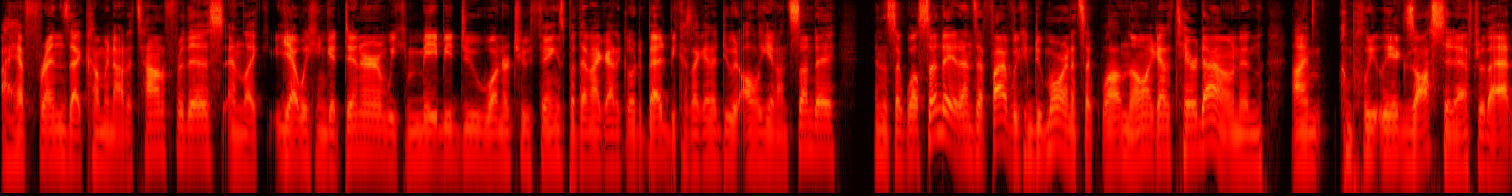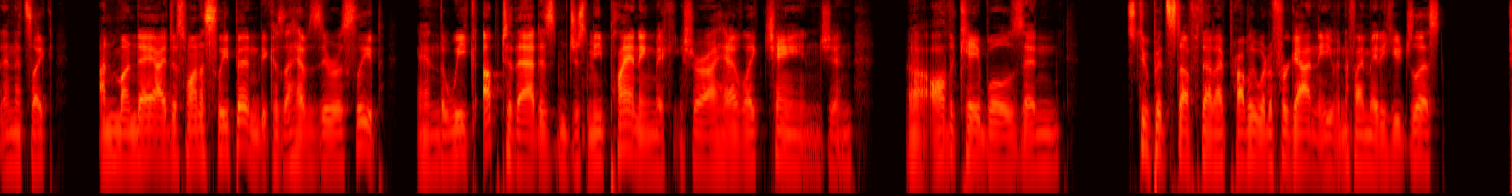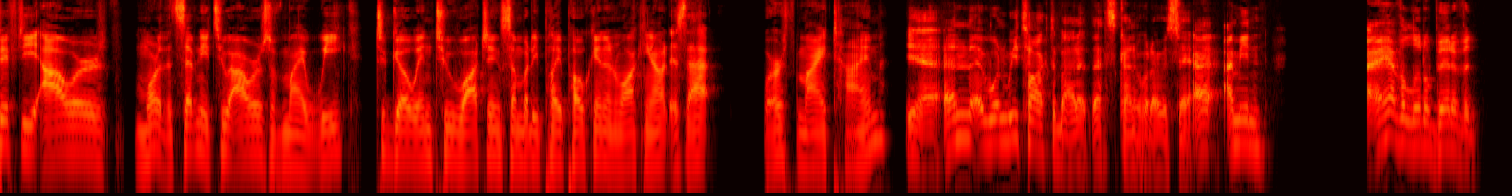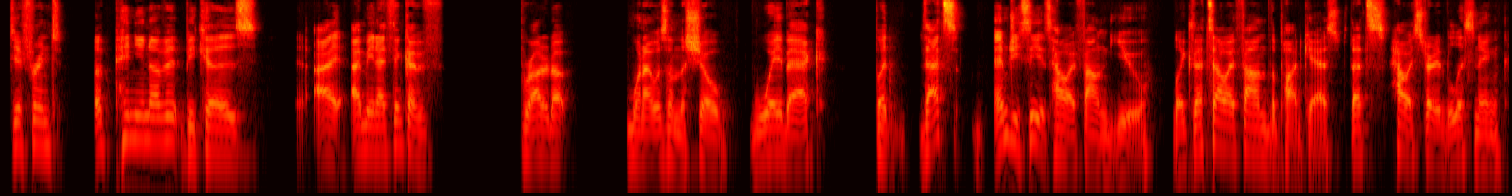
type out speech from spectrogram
I have friends that coming out of town for this, and like, yeah, we can get dinner and we can maybe do one or two things, but then I got to go to bed because I got to do it all again on Sunday. And it's like, well, Sunday it ends at five. We can do more, and it's like, well, no, I got to tear down, and I'm completely exhausted after that. And it's like, on Monday, I just want to sleep in because I have zero sleep. And the week up to that is just me planning, making sure I have like change and uh, all the cables and stupid stuff that I probably would have forgotten even if I made a huge list. 50 hours, more than 72 hours of my week to go into watching somebody play Pokken and walking out. Is that worth my time? Yeah, and when we talked about it, that's kind of what I was saying. I, I mean, I have a little bit of a different opinion of it because I, I mean, I think I've brought it up when I was on the show way back, but that's MGC is how I found you. Like that's how I found the podcast. That's how I started listening.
